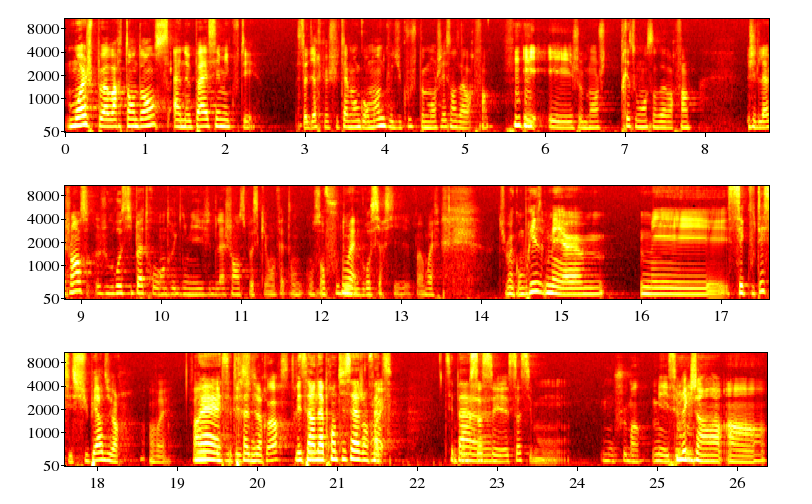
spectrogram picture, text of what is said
moi, je peux avoir tendance à ne pas assez m'écouter. C'est-à-dire que je suis tellement gourmande que du coup, je peux manger sans avoir faim. et, et, je mange très souvent sans avoir faim j'ai de la chance, je grossis pas trop, entre guillemets, j'ai de la chance parce qu'en fait, on, s'en fout de grossir si. Enfin bref, tu m'as comprise, mais, euh, mais s'écouter, c'est super dur, en vrai. ouais, c'est très dur. mais c'est un apprentissage, en fait. C'est pas. Donc ça, euh, c'est, ça, c'est mon, mon chemin. Mais c'est vrai que mhm. j'ai un, un,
